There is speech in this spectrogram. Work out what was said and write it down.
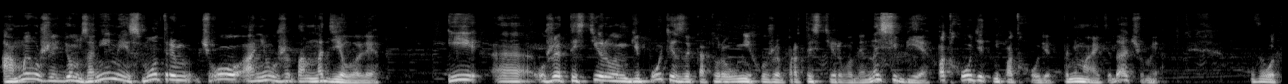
А мы уже идем за ними и смотрим, чего они уже там наделали. И э, уже тестируем гипотезы, которые у них уже протестированы, на себе. Подходит, не подходит. Понимаете, да, о чем я? Вот.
